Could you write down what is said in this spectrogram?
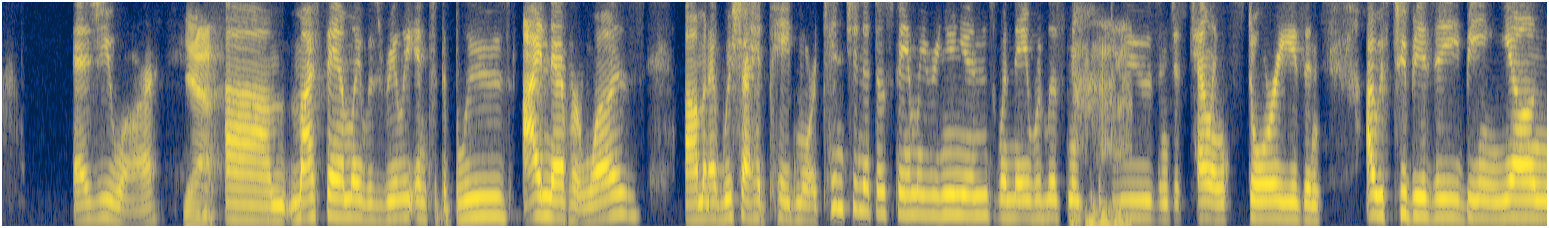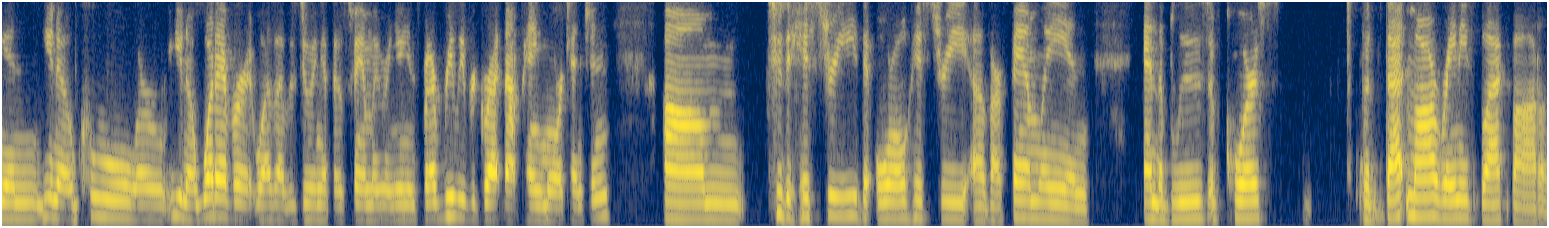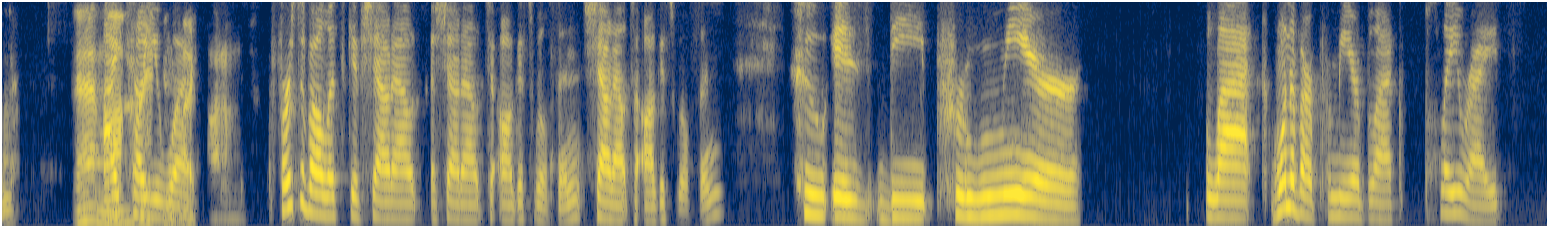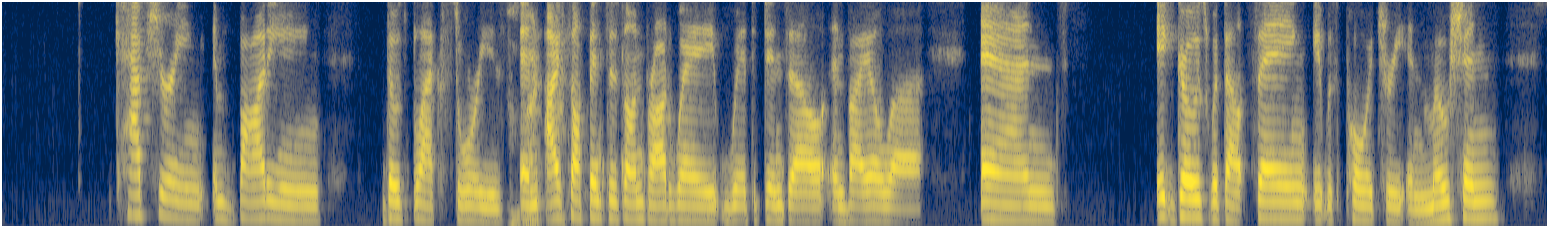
as you are, yes. Um, my family was really into the blues. I never was. Um, and I wish I had paid more attention at those family reunions when they were listening to the blues and just telling stories. And I was too busy being young and, you know, cool or, you know, whatever it was I was doing at those family reunions. But I really regret not paying more attention um, to the history, the oral history of our family and, and the blues, of course. But that Ma Rainey's Black Bottom. That Ma I tell you what first of all, let's give shout out a shout out to August Wilson. Shout out to August Wilson, who is the premier black, one of our premier black playwrights, capturing, embodying those black stories. And I saw Fences on Broadway with Denzel and Viola, and it goes without saying, it was poetry in motion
